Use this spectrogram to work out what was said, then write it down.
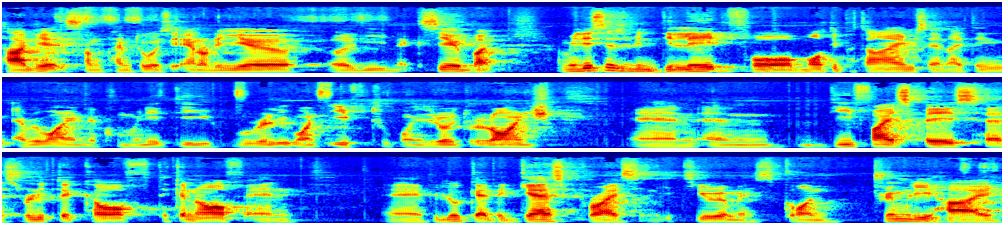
targeted sometime towards the end of the year, early next year. But I mean, this has been delayed for multiple times, and I think everyone in the community who really want ETH 2.0 to launch and and DeFi space has really taken off, taken off, and, and if you look at the gas price in Ethereum, it's gone extremely high.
